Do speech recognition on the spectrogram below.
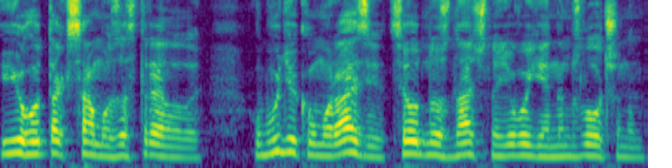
і його так само застрелили. У будь-якому разі це однозначно є воєнним злочином.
